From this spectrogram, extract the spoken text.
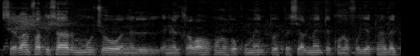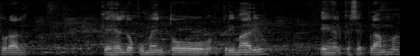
Se va a enfatizar mucho en el, trabajo con los documentos, especialmente con los folletos electorales, que es el documento primario en el que se plasma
